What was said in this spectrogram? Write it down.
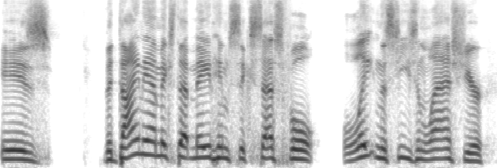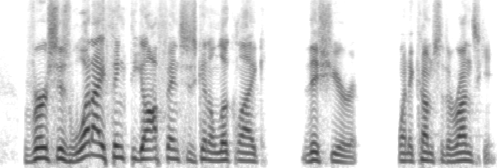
is the dynamics that made him successful late in the season last year versus what I think the offense is going to look like this year when it comes to the run scheme.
